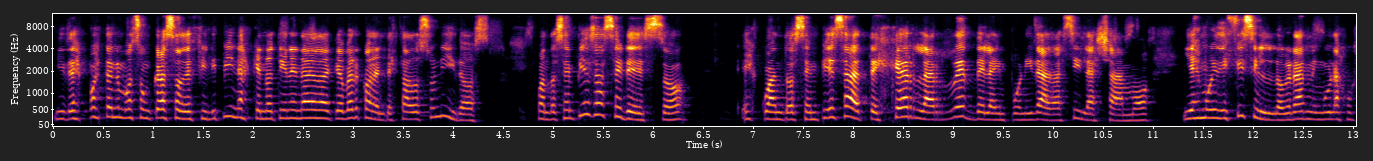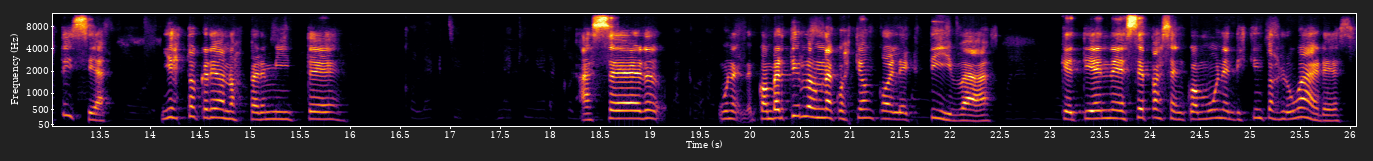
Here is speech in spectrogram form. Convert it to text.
y después tenemos un caso de Filipinas que no tiene nada que ver con el de Estados Unidos. Cuando se empieza a hacer eso, es cuando se empieza a tejer la red de la impunidad, así la llamo, y es muy difícil lograr ninguna justicia. Y esto creo nos permite hacer convertirlo en una cuestión colectiva que tiene cepas en común en distintos lugares.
